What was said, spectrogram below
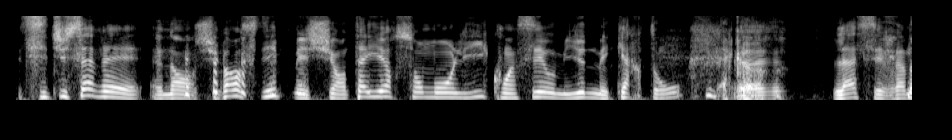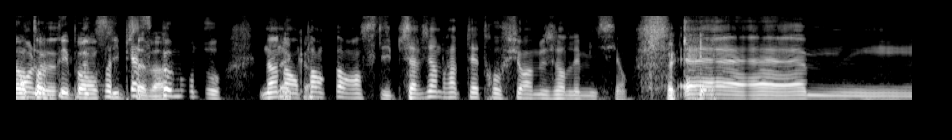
si tu savais, non, je suis pas en slip, mais je suis en tailleur sur mon lit, coincé au milieu de mes cartons. D'accord. Là, c'est vraiment non, tant le, que pas en slip, ça va. commando. Non, non, pas encore en slip. Ça viendra peut-être au fur et à mesure de l'émission. Euh,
